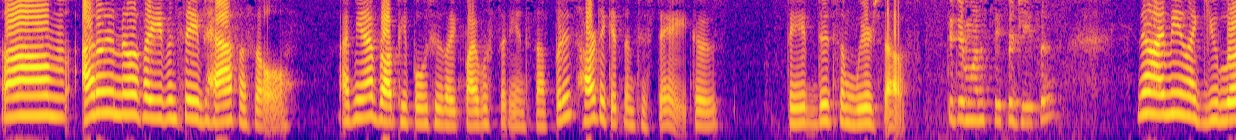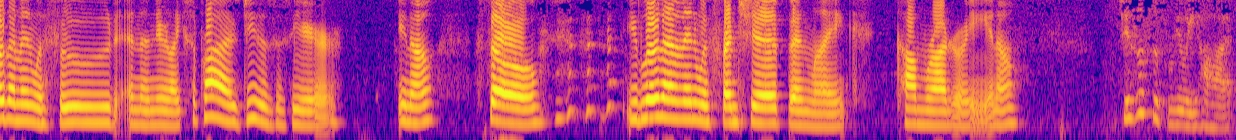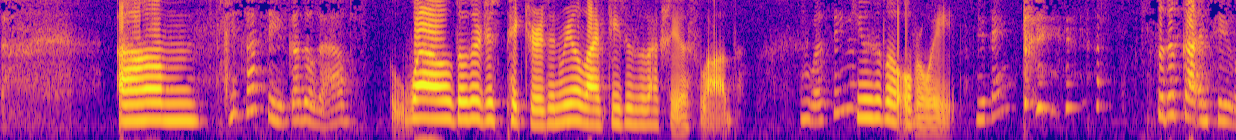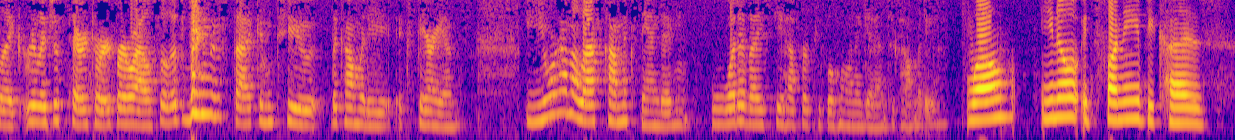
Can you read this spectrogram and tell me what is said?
Um, I don't even know if I even saved half a soul. I mean, I brought people to like Bible study and stuff, but it's hard to get them to stay because they did some weird stuff. They didn't want to stay for Jesus? No, I mean, like you lure them in with food, and then you're like, surprise, Jesus is here, you know? So you lure them in with friendship and like camaraderie, you know? Jesus is really hot. Um, He's sexy. He's got those abs. well, those are just pictures. In real life, Jesus was actually a slob. Was he? He was a little overweight. You think? So this got into like religious territory for a while. So let's bring this back into the comedy experience. You were on the last comic standing. What advice do you have for people who want to get into comedy? Well, you know, it's funny because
